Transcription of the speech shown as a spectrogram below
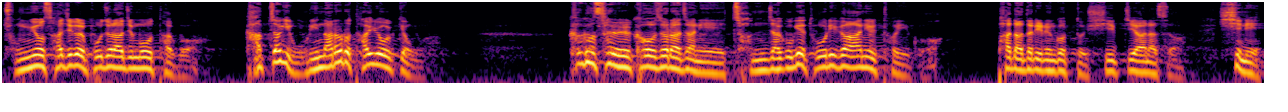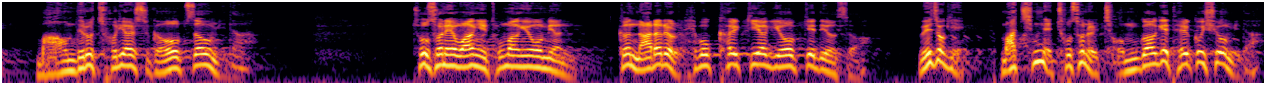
종묘 사직을 보존하지 못하고 갑자기 우리나라로 달려올 경우 그것을 거절하자니 천자국의 도리가 아닐 터이고 받아들이는 것도 쉽지 않아서 신이 마음대로 처리할 수가 없사옵니다. 조선의 왕이 도망해 오면 그 나라를 회복할 기약이 없게 되어서 외적이 마침내 조선을 점거하게 될 것이옵니다.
